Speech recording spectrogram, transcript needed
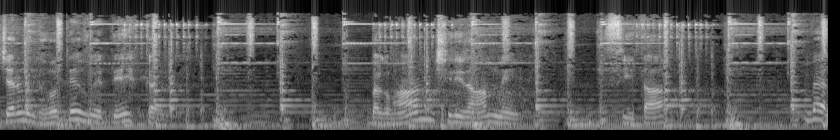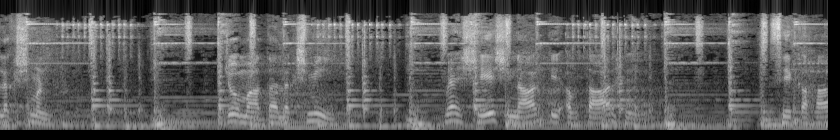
चरण धोते हुए देखकर भगवान श्री राम ने सीता व लक्ष्मण, जो माता लक्ष्मी व शेष नाग के अवतार हैं, से कहा,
